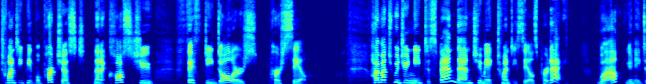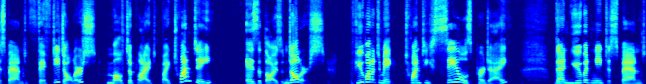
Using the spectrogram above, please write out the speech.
20 people purchased, then it costs you $50 per sale. How much would you need to spend then to make 20 sales per day? Well, you need to spend $50 multiplied by 20 is $1,000. If you wanted to make 20 sales per day, then you would need to spend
